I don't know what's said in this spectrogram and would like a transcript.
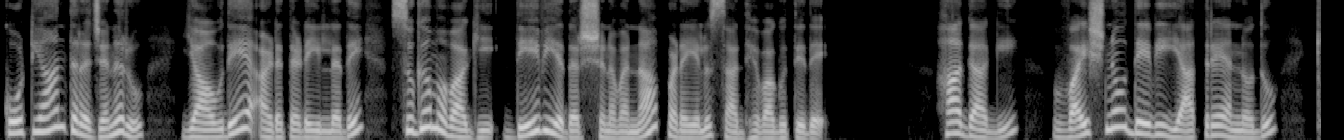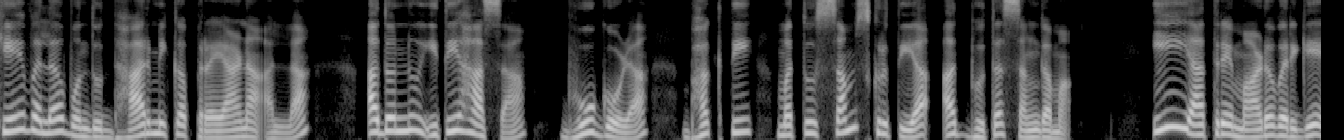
ಕೋಟ್ಯಾಂತರ ಜನರು ಯಾವುದೇ ಅಡೆತಡೆಯಿಲ್ಲದೆ ಸುಗಮವಾಗಿ ದೇವಿಯ ದರ್ಶನವನ್ನ ಪಡೆಯಲು ಸಾಧ್ಯವಾಗುತ್ತಿದೆ. ಹಾಗಾಗಿ ವೈಷ್ಣೋದೇವಿ ಯಾತ್ರೆ ಅನ್ನೋದು ಕೇವಲ ಒಂದು ಧಾರ್ಮಿಕ ಪ್ರಯಾಣ ಅಲ್ಲ, ಅದೊಂದು ಇತಿಹಾಸ, ಭೂಗೋಳ, ಭಕ್ತಿ ಮತ್ತು ಸಂಸ್ಕೃತಿಯ ಅದ್ಭುತ ಸಂಗಮ. ಈ ಯಾತ್ರೆ ಮಾಡೋವರಿಗೆ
